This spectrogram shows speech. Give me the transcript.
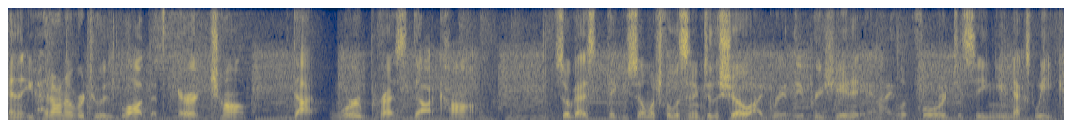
And that you head on over to his blog. That's ericchomp.wordpress.com. So, guys, thank you so much for listening to the show. I greatly appreciate it. And I look forward to seeing you next week.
